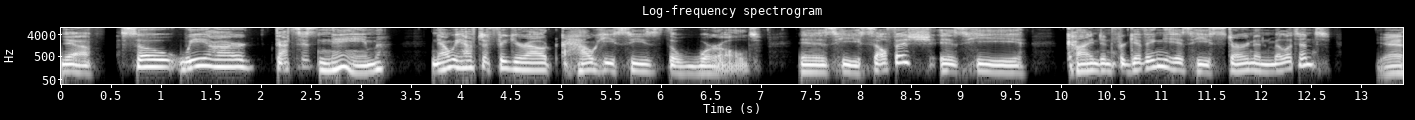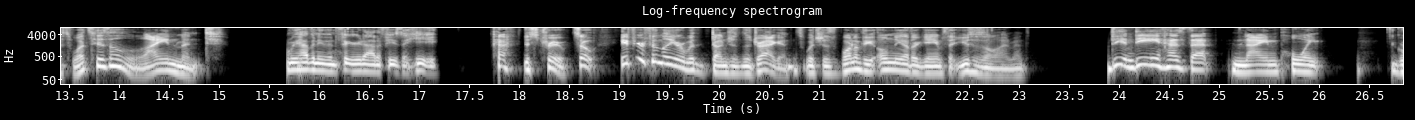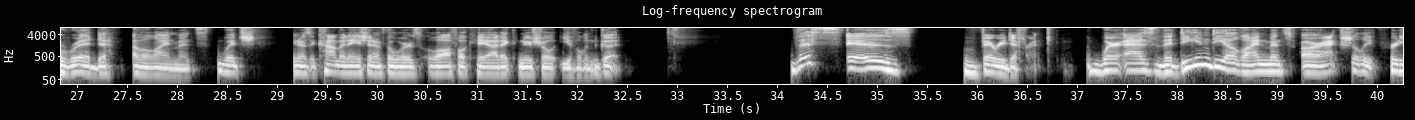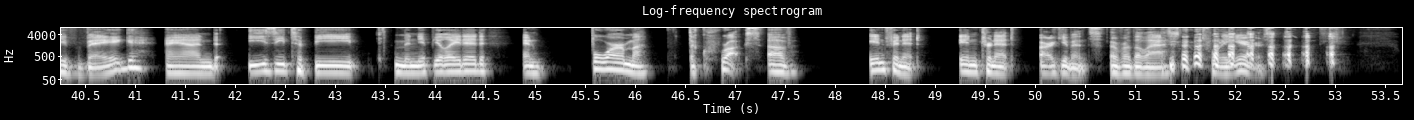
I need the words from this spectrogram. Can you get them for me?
Yeah. So we are, that's his name. Now we have to figure out how he sees the world. Is he selfish? Is he kind and forgiving? Is he stern and militant? Yes. What's his alignment? We haven't even figured out if he's a he. it's true. So, if you're familiar with Dungeons and Dragons, which is one of the only other games that uses alignment, D&D has that 9-point grid of alignments, which, you know, is a combination of the words lawful, chaotic, neutral, evil, and good. This is very different. Whereas the D&D alignments are actually pretty vague and easy to be manipulated and form the crux of infinite internet arguments over the last 20 years.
